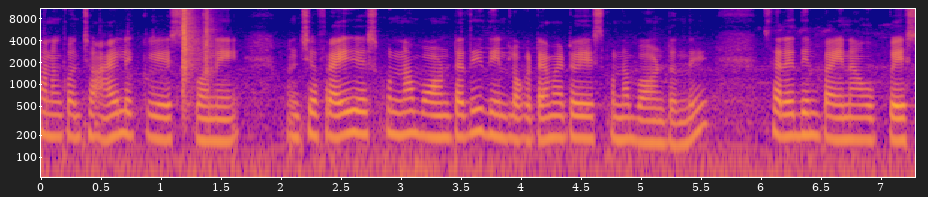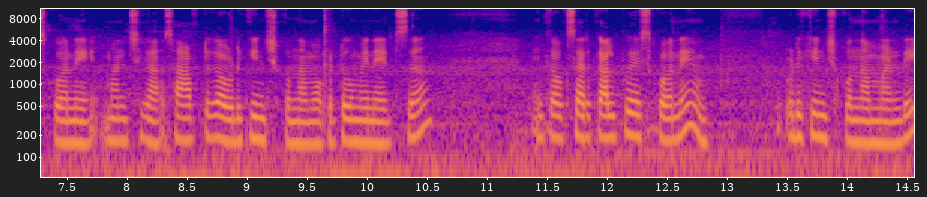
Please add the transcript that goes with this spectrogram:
మనం కొంచెం ఆయిల్ ఎక్కువ వేసుకొని మంచిగా ఫ్రై చేసుకున్నా బాగుంటుంది దీంట్లో ఒక టమాటో వేసుకున్నా బాగుంటుంది. సరే దీనిపైన ఉప్పు వేసుకొని మంచిగా సాఫ్ట్గా ఉడికించుకుందాం. ఒక టూ మినిట్స్. ఇంకా ఒకసారి కలుపు వేసుకొని ఉడికించుకుందామండి.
